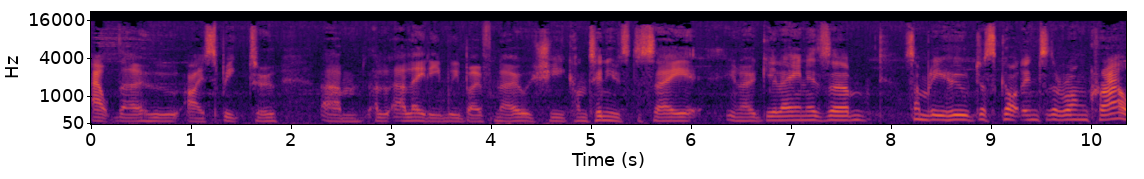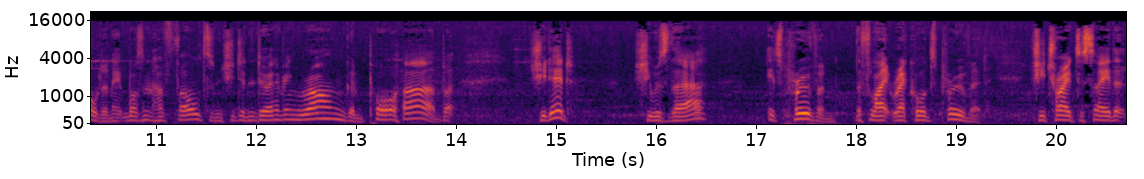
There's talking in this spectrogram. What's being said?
out there who I speak to um, a, a, lady we both know, she continues to say, you know, Ghislaine is um, somebody who just got into the wrong crowd and it wasn't her fault and she didn't do anything wrong and poor her. But she did. She was there. It's proven. The flight records prove it. She tried to say that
